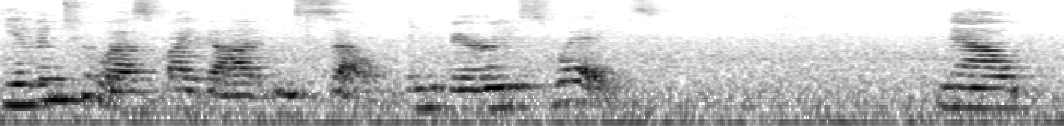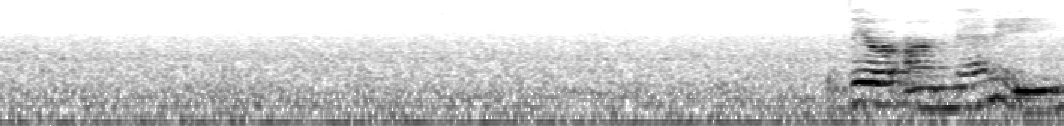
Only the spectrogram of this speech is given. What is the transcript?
given to us by God Himself in various ways. Now, there are many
